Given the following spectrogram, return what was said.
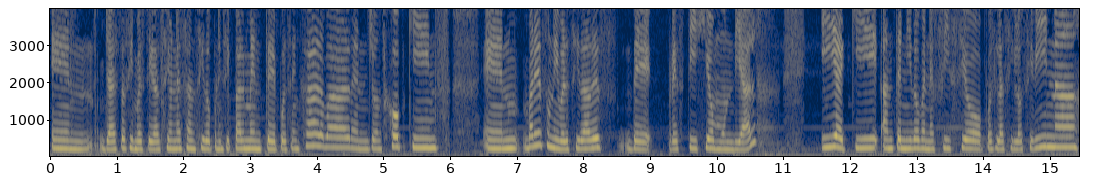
En, ya estas investigaciones han sido principalmente pues en Harvard, en Johns Hopkins, en varias universidades de prestigio mundial y aquí han tenido beneficio pues la psilocibina,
